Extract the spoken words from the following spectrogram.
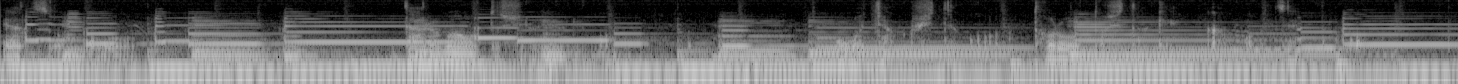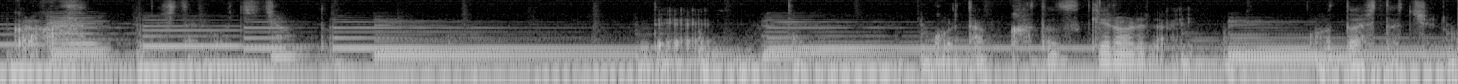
やつをこうだるま落としのようにこう横着してこう取ろうとした結果こう全部こうガラガラって下に落片付けられない私たちの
